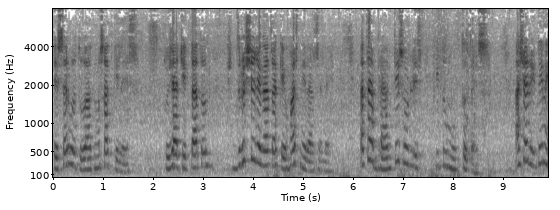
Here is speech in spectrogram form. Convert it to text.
ते सर्व तू आत्मसात केले आहेस. तुझ्या चित्तातून दृश्य जगाचा केव्हाच निराश झालाय. आता भ्रांती सोडलीस की तू मुक्तच आहेस. अशा रीतीने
